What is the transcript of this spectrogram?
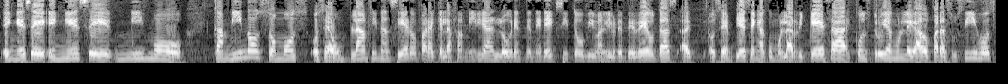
en ese, en ese mismo camino somos, o sea, un plan financiero para que las familias logren tener éxito, vivan libres de deudas, o sea, empiecen a acumular riqueza, construyan un legado para sus hijos,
